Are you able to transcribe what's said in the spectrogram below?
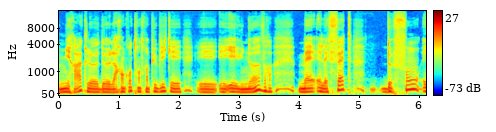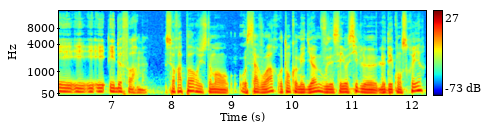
miracle de la rencontre entre un public et, et, une œuvre, mais elle est faite de fond et, de forme. Ce rapport justement au savoir, autant qu'au médium, vous essayez aussi de le, déconstruire.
